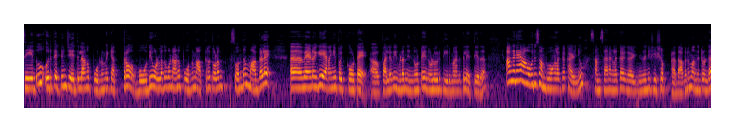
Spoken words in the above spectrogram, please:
സേതു ഒരു തെറ്റും ചെയ്തില്ല എന്ന് പൂർണിമയ്ക്ക് അത്ര ബോധ്യം ഉള്ളത് കൊണ്ടാണ് പൂർണിമ അത്രത്തോളം സ്വന്തം മകളെ വേണമെങ്കിൽ ഇറങ്ങി പൊയ്ക്കോട്ടെ പല്ലവി ഇവിടെ നിന്നോട്ടെ എന്നുള്ള ഒരു തീരുമാനത്തിൽ എത്തിയത്. അങ്ങനെ ആ ഒരു സംഭവങ്ങളൊക്കെ കഴിഞ്ഞു. സംസാരങ്ങളൊക്കെ കഴിഞ്ഞതിന് ശേഷം പ്രതാപനും വന്നിട്ടുണ്ട്.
